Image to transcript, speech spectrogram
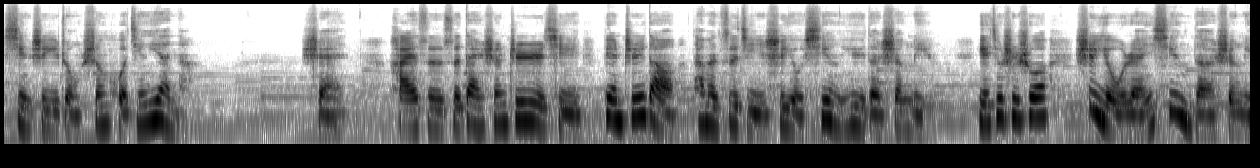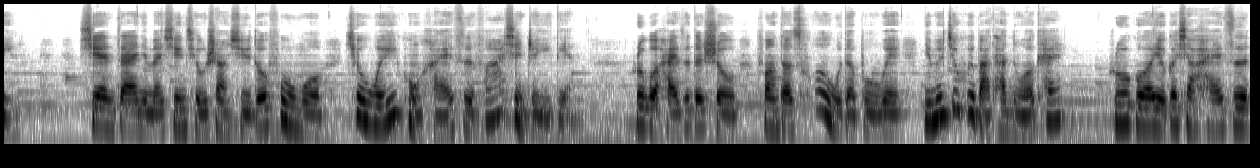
性是一种生活经验呢？神，孩子自诞生之日起便知道他们自己是有性欲的生灵，也就是说是有人性的生灵。现在你们星球上许多父母就唯恐孩子发现这一点。如果孩子的手放到错误的部位，你们就会把它挪开。如果有个小孩子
